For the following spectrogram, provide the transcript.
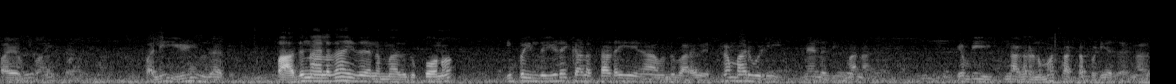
பய பலி இழிவு தான் இருக்குது இப்போ அதனால தான் இதை நம்ம அதுக்கு போனோம். இப்போ இந்த இடைக்கால தடையை நான் வந்து வரவேற்கிறேன். மறுபடி மேலதிகமாக நான் எப்படி நகரணுமோ சட்டப்படி அதை நான்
